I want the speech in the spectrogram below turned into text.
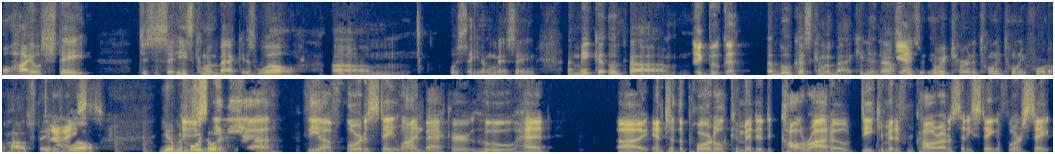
Ohio State just said he's coming back as well. Um, what's that young man's name? Emeka um, Big Buka. Egbuka's coming back. He announced Yeah. he'll return in 2024 to Ohio State Nice. as well. You know, before you we go to the uh, the uh, Florida State linebacker who had uh, entered the portal, committed to Colorado, decommitted from Colorado, said he's staying at Florida State.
